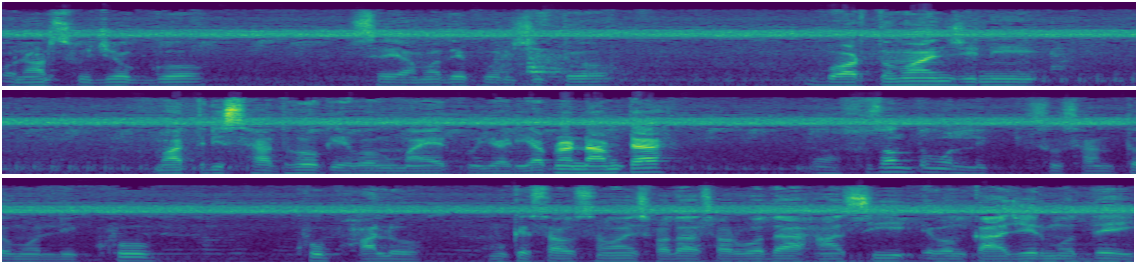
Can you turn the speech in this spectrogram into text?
ওনার সুযোগ্য, সে আমাদের পরিচিত। বর্তমান যিনি মাতৃ সাধক এবং মায়ের পূজারী। আপনার নামটা? সুশান্ত মল্লিক। সুশান্ত মল্লিক। খুব খুব ভালো। মুখে সবসময় সদা সর্বদা হাসি এবং কাজের মধ্যেই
